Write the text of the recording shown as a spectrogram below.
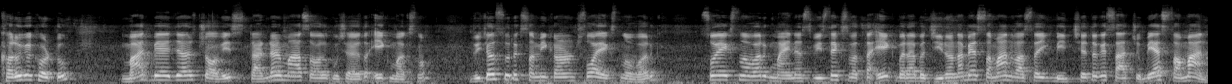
ખરું કે ખોટું. માર્ચ બે હજાર ચોવીસ સ્ટાન્ડર્ડમાં આ સવાલ પૂછાયો હતો એક માર્ક્સનો. દ્વિચલ સુરક્ષ સમીકરણ સો એક્સનો વર્ગ. સો એક્સનો વર્ગ માઇનસ વીસ એક્સ વત્તા એક બરાબર જીરોના બે સમાન વાસ્તવિક બીજ છે તો કે સાચું. બે સમાન.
